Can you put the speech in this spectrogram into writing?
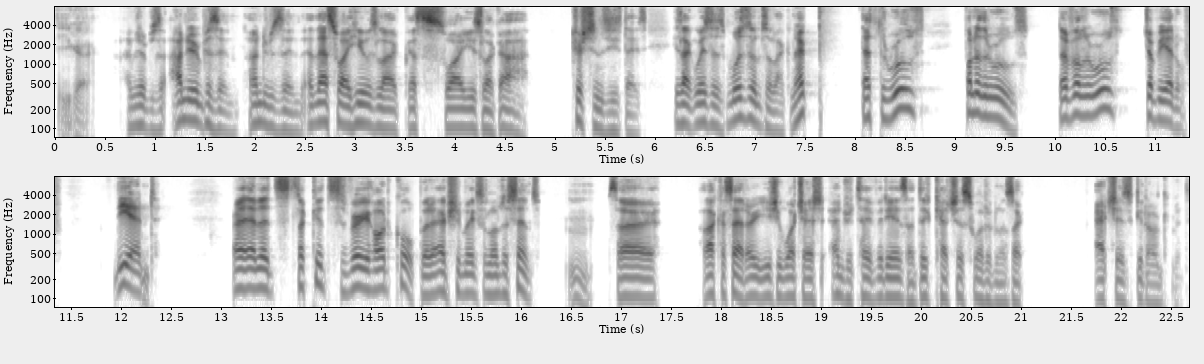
There you go. Hundred percent, hundred percent, hundred percent, and that's why he was like, that's why he's like, ah, Christians these days. He's like, where's this? Muslims are like, nope, that's the rules. Follow the rules. Don't follow the rules, jump your head off. The end. Right, and it's like it's very hardcore, but it actually makes a lot of sense. Mm. So, like I said, I don't usually watch Andrew Tate videos. I did catch this one, and I was like, actually, it's a good argument.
